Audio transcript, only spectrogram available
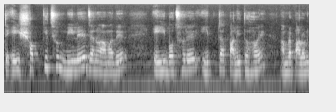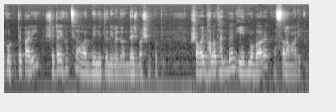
তো এই সব কিছু মিলে যেন আমাদের এই বছরের ঈদটা পালিত হয় আমরা পালন করতে পারি, সেটাই হচ্ছে আমার বিনীত নিবেদন দেশবাসীর প্রতি। সবাই ভালো থাকবেন, ঈদ মোবারক, আসসালামু আলাইকুম।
